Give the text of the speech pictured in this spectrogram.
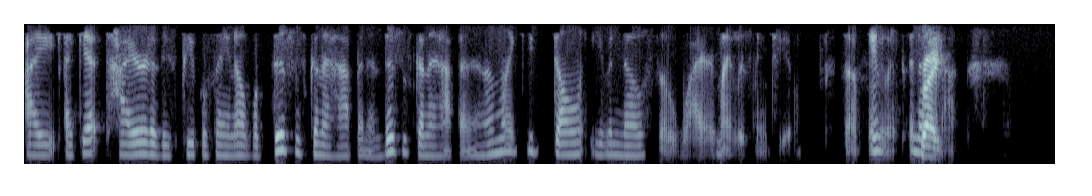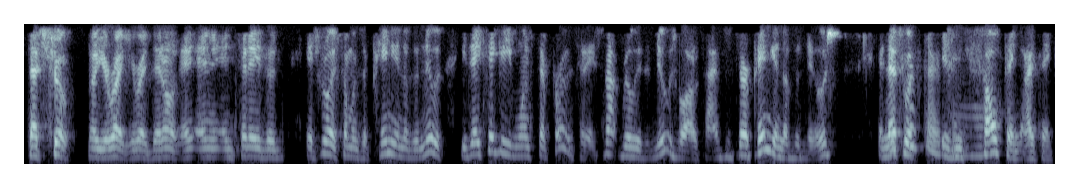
I I get tired of these people saying, "Oh, well, this is going to happen and this is going to happen," and I'm like, "You don't even know, so why am I listening to you?" So, anyway, enough right. of that. That's true. No, you're right. You're right. They don't. And, and, and today, the it's really someone's opinion of the news. They take it even one step further today. It's not really the news a lot of times. It's their opinion of the news, and that's it's what is insulting. I think.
